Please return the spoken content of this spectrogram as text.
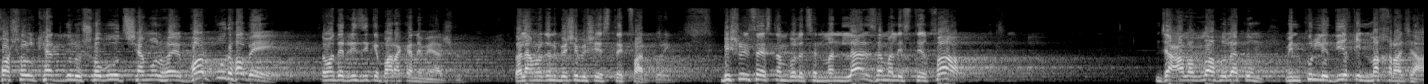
ফসল ক্ষেতগুলো সবুজ শ্যামল হয়ে ভরপুর হবে। তোমাদের রিজিকে বারাকা নেমে আসবে। তাহলে আমরা যেন বেশি বেশি ইস্তেগফার করি। বিষ্ণু ইসা ইসলাম বলেছেন, মান লাজামাল ইস্তিগফার জাআল আল্লাহু লাকুম মিন কুল্লি দিকিন মাখরাজা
